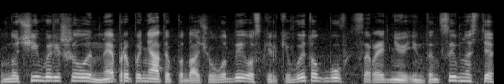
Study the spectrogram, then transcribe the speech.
Вночі вирішили не припиняти подачу води, оскільки виток був середньої інтенсивності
